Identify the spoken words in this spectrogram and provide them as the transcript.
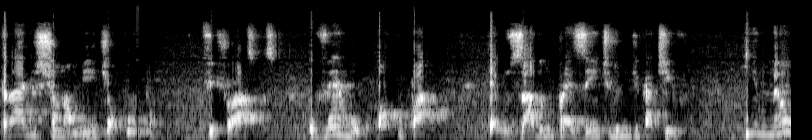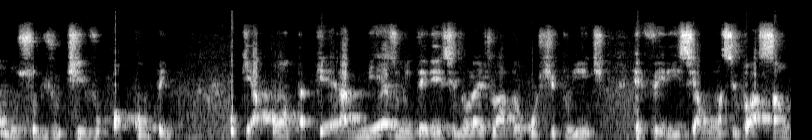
tradicionalmente ocupam. Fecho aspas. O verbo ocupar é usado no presente do indicativo e não no subjuntivo ocupem, o que aponta que era mesmo interesse do legislador constituinte referir-se a uma situação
